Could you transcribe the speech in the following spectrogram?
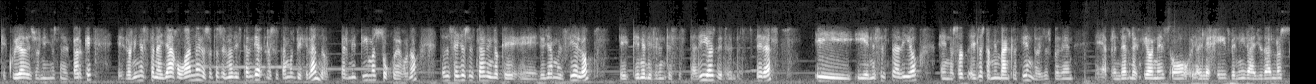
que cuida de sus niños en el parque. Eh, los niños están allá jugando y nosotros en una distancia los estamos vigilando. Permitimos su juego, ¿no? Entonces ellos están en lo que eh, yo llamo el cielo, que tiene diferentes estadios, diferentes esferas, y, y en ese estadio nosotros, ellos también van creciendo, ellos pueden eh, aprender lecciones o elegir venir a ayudarnos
